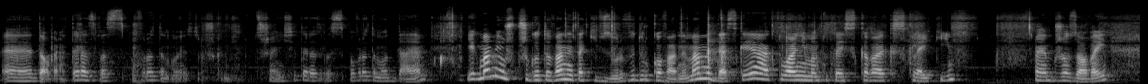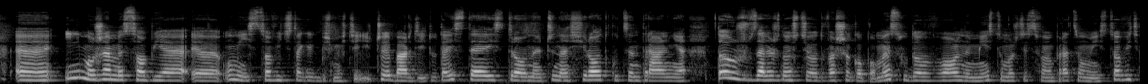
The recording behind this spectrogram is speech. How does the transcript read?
E, Dobra, teraz Was z powrotem, jest troszkę mi się tu trzęsie, teraz Was z powrotem oddaję. Jak mamy już przygotowany taki wzór, wydrukowany, mamy deskę, ja aktualnie mam tutaj kawałek sklejki, e, brzozowej E, i możemy sobie e, umiejscowić tak jakbyśmy chcieli, czy bardziej tutaj z tej strony, czy na środku centralnie, to już w zależności od Waszego pomysłu, w dowolnym miejscu możecie swoją pracę umiejscowić.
